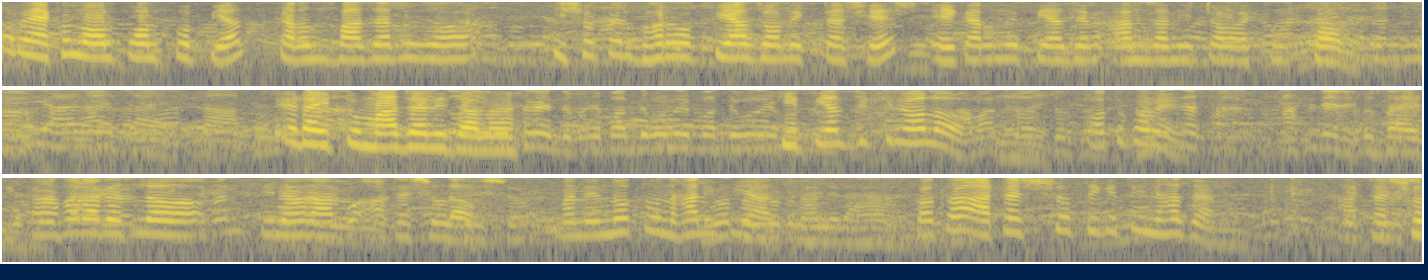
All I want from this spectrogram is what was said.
তবে এখন অল্প অল্প পেঁয়াজ কারণ বাজার কৃষকের ঘরেও পেঁয়াজ অনেকটা শেষ। এই কারণে পেঁয়াজের আমদানিটাও এখন কম। এটা একটু মাঝারি দানা। কি পেঁয়াজ বিক্রি হলো? কত করে? বেচলো তিন হাজার আঠাশশো মানে নতুন হালি পেঁয়াজ? কত? আঠাশশো থেকে তিন হাজার। আঠাশশো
